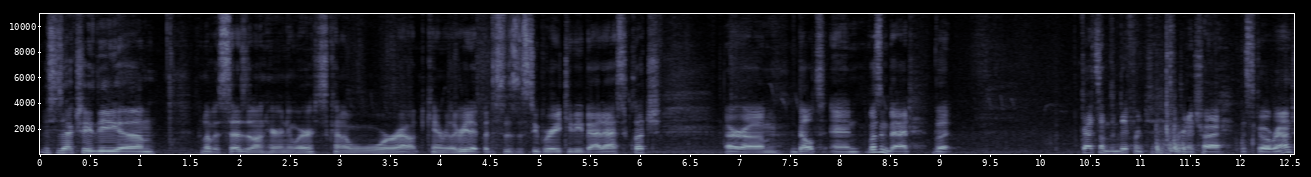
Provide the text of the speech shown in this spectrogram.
This is actually the um, I don't know if it says it on here anywhere. It's kind of wore out. Can't really read it, but this is the Super ATV Badass clutch or um, belt and wasn't bad, but got something different we're gonna try this go around.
